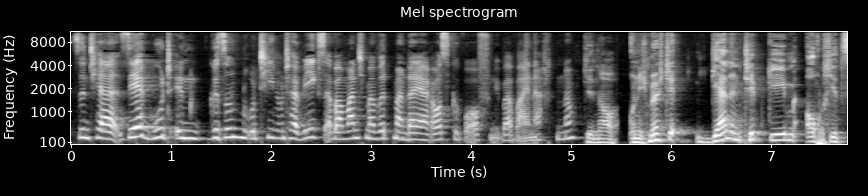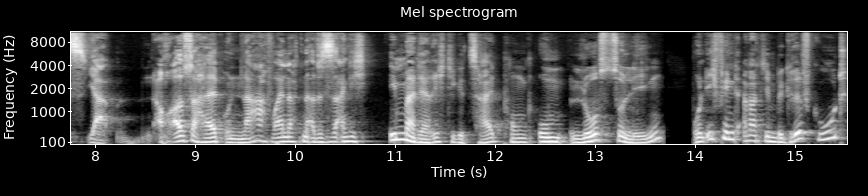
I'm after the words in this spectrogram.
sind ja sehr gut in gesunden Routinen unterwegs, aber manchmal wird man da ja rausgeworfen über Weihnachten, ne? Genau. Und ich möchte gerne einen Tipp geben, auch jetzt, ja, auch außerhalb und nach Weihnachten. Also es ist eigentlich immer der richtige Zeitpunkt, um loszulegen. Und ich finde einfach den Begriff gut,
